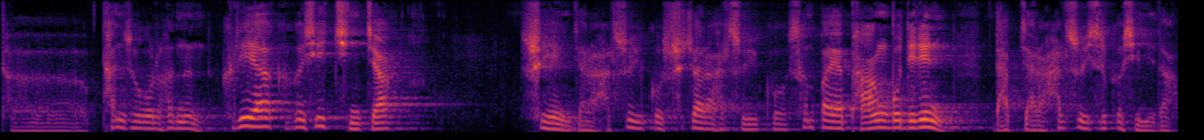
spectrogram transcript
더 탄속을 하는 그래야 그것이 진짜 수행자라 할 수 있고 수자라 할 수 있고 선바의 방부들인 납자라 할 수 있을 것입니다.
